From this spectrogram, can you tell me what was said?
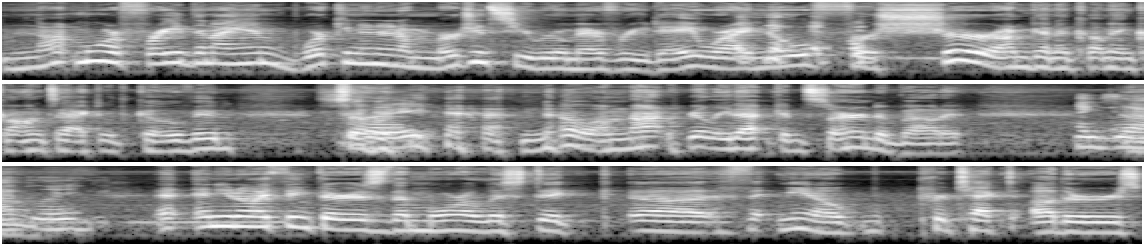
"Not more afraid than I am working in an emergency room every day, where I know for sure I'm going to come in contact with COVID." So Right. yeah, no, I'm not really that concerned about it. Um, Exactly. and, and you know, I think there is the moralistic, uh, th- you know, protect others.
